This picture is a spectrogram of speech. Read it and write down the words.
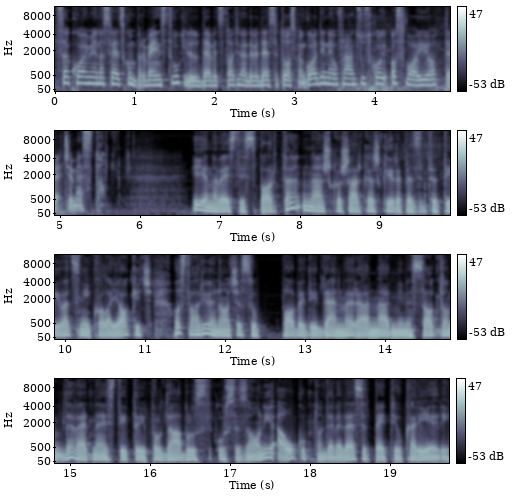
sa kojim je na svetskom prvenstvu 1998. godine u Francuskoj osvojio treće mesto. I jedna vest iz sporta, naš košarkaški reprezentativac Nikola Jokić ostvario je noćas u pobedi Denvera nad Minnesotom 19. triple doubles u sezoni, a ukupno 95. u karijeri.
